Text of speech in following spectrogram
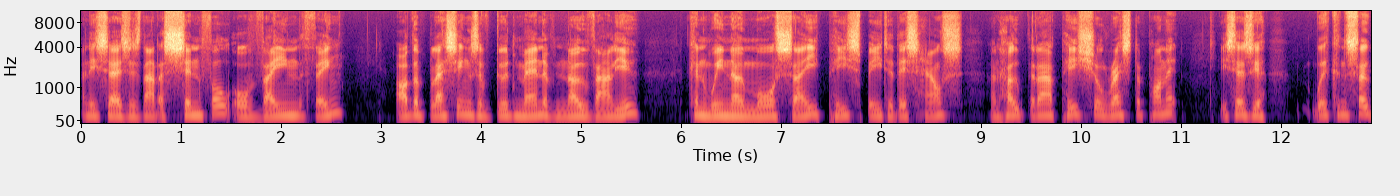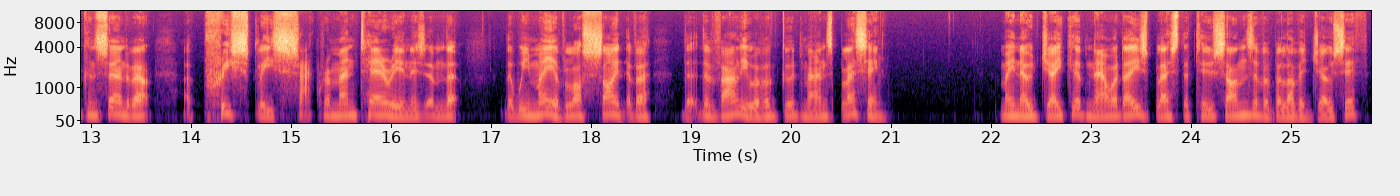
And he says, Is that a sinful or vain thing? Are the blessings of good men of no value? Can we no more say, Peace be to this house, and hope that our peace shall rest upon it? He says, yeah, We're so concerned about a priestly sacramentarianism that, that we may have lost sight of a, the, the value of a good man's blessing. May no Jacob nowadays bless the two sons of a beloved Joseph?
